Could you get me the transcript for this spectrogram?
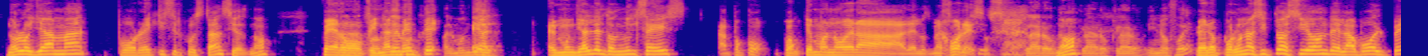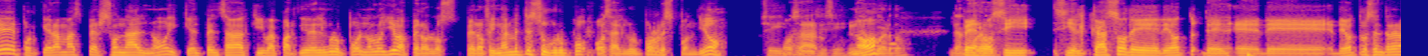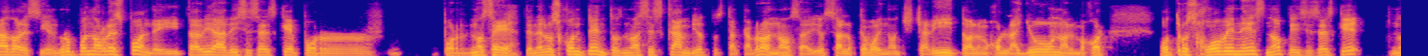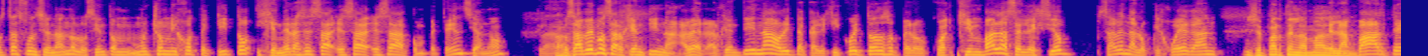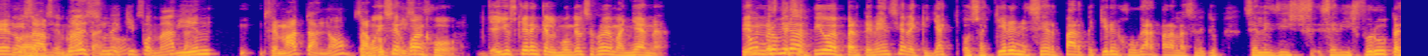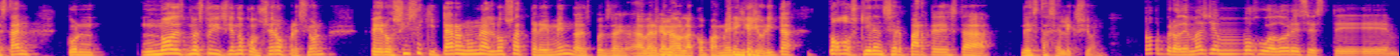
no lo llama por X circunstancias, ¿no? Pero Para finalmente, al mundial. El, el, Mundial del 2006, ¿a poco Cuauhtémoc no era de los mejores? O sea, claro, ¿no? claro, claro. ¿Y no fue? Pero por una situación de la Volpe, porque era más personal, ¿no? Y que él pensaba que iba a partir del grupo, no lo lleva, pero, los, pero finalmente su grupo, o sea, el grupo respondió. Sí, o sea, sí, sí, sí. ¿no? De acuerdo. De acuerdo. Pero si, si el caso de, de, otro, de, eh, de, de, otros entrenadores, si el grupo no responde y todavía dices, ¿sabes qué? Por, por, no sé, tenerlos contentos, no haces cambios, pues está cabrón, ¿no? O sea, yo es a lo que voy, ¿no? Chicharito, a lo mejor Layuno, a lo mejor otros jóvenes, ¿no? Que dices, ¿sabes qué? No estás funcionando, lo siento mucho, mijo, te quito y generas esa, esa, esa competencia, ¿no? Claro. O sea, vemos Argentina. A ver, Argentina ahorita calificó y todo eso, pero quien va a la selección saben a lo que juegan. Y se parten la madre. De la parten, Sí, o sea, se matan, un ¿no? equipo Se bien, se mata, ¿no? O sea, Como dice dices, Juanjo, ellos quieren que el Mundial se juegue mañana. Tienen pero este mira- sentido de pertenencia de que ya, o sea, quieren ser parte, quieren jugar para la selección. Se les dis- se disfruta, están con, no, es- no estoy diciendo con cero presión, pero sí se quitaron una losa tremenda después de haber Sí. ganado la Copa América Sí, sí, sí. y ahorita todos quieren ser parte de esta, de esta selección. No, pero además llamó jugadores, este,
